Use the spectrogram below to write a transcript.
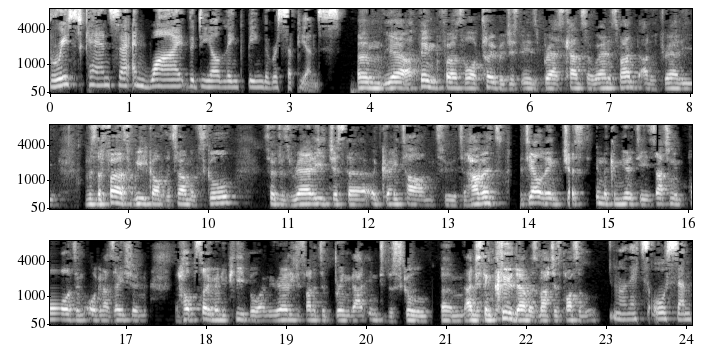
breast cancer, and why the DL Link being the recipients? Um, yeah, I think first of all, October just is breast cancer awareness month and it really was the first week of the term of school. So it was really just a, a great time to, to have it. The DL Link just in the community is such an important organization that helps so many people and we really just wanted to bring that into the school um, and just include them as much as possible. Oh, that's awesome.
